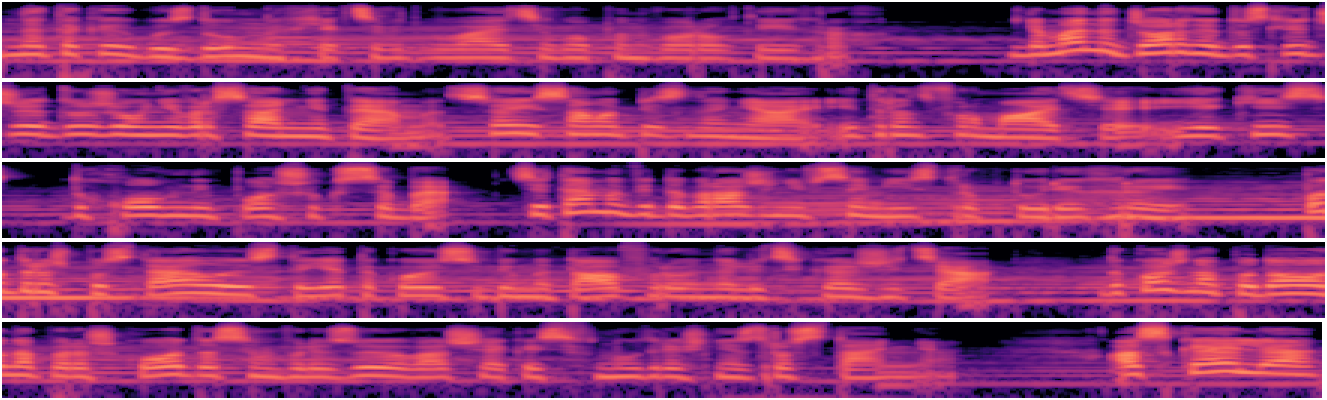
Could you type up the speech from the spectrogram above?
не таких бездумних, як це відбувається в open world іграх. Для мене Джорні досліджує дуже універсальні теми: це і самопізнання, і трансформація, і якийсь духовний пошук себе. Ці теми відображені в самій структурі гри. Подорож пустелею стає такою собі метафорою на людське життя, де кожна подолана перешкода символізує ваше якесь внутрішнє зростання. А скеля,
